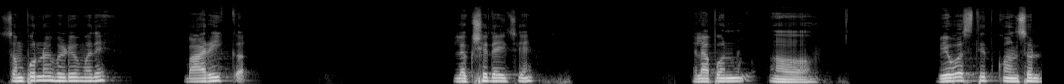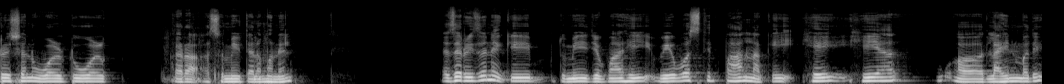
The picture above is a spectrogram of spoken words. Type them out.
संपूर्ण व्हिडिओमध्ये बारीक लक्ष द्यायचे. त्याला आपण व्यवस्थित कॉन्सन्ट्रेशन वर्ल्ड टू वर्ल्ड करा असं मी त्याला म्हणेल. त्याचं रिझन आहे की तुम्ही जेव्हा ही व्यवस्थित पाहाल ना की हे हे या लाईनमध्ये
